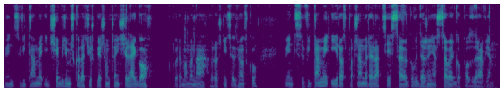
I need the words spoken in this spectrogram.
Więc witamy i dzisiaj będziemy składać już pierwszą część Lego, które mamy na rocznicę związku. Więc witamy i rozpoczynamy relację z całego wydarzenia, z całego. Pozdrawiam.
